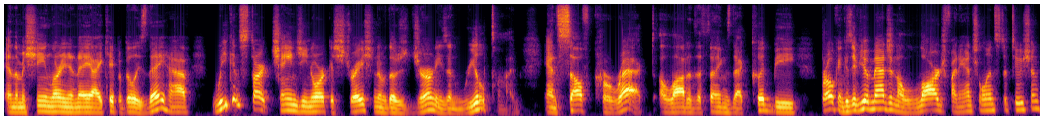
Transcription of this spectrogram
and the machine learning and AI capabilities they have, we can start changing orchestration of those journeys in real time and self correct a lot of the things that could be broken. Because if you imagine a large financial institution,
